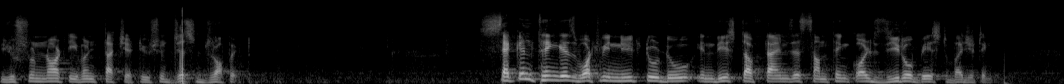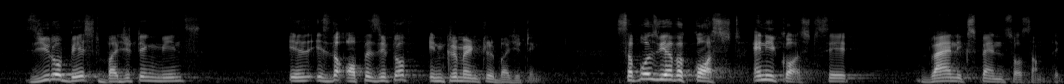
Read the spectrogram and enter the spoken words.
you should not even touch it. You should just drop it. Second thing is what we need to do in these tough times is something called zero-based budgeting. Zero-based budgeting means is, is the opposite of incremental budgeting. Suppose we have a cost, any cost, say van expense or something,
